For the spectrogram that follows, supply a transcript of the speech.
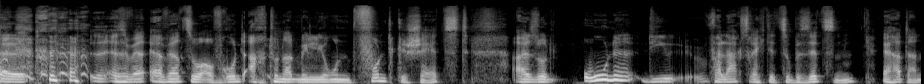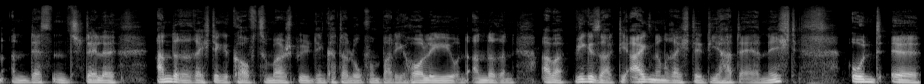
äh, er wird so auf rund 800 Millionen Pfund geschätzt. Also ohne die Verlagsrechte zu besitzen. Er hat dann an dessen Stelle andere Rechte gekauft, zum Beispiel den Katalog von Buddy Holly und anderen. Aber wie gesagt, die eigenen Rechte, die hatte er nicht. Und äh,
